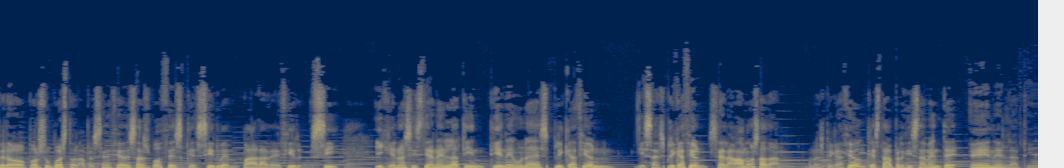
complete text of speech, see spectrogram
Pero por supuesto la presencia de esas voces que sirven para decir sí y que no existían en latín tiene una explicación. Y esa explicación se la vamos a dar. Una explicación que está precisamente en el latín.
